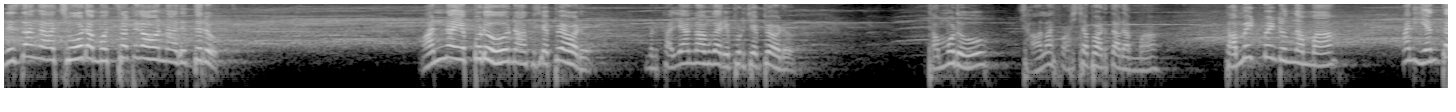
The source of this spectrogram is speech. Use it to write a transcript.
నిజంగా చూడ ముచ్చటగా ఉన్నారు ఇద్దరు. అన్న ఎప్పుడు నాకు చెప్పేవాడు మన కళ్యాణ్ రామ్ గారు ఎప్పుడు చెప్పేవాడు తమ్ముడు చాలా కష్టపడతాడమ్మా కమిట్మెంట్ ఉందమ్మా అని ఎంత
